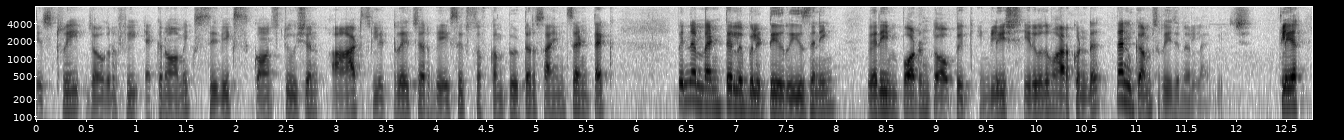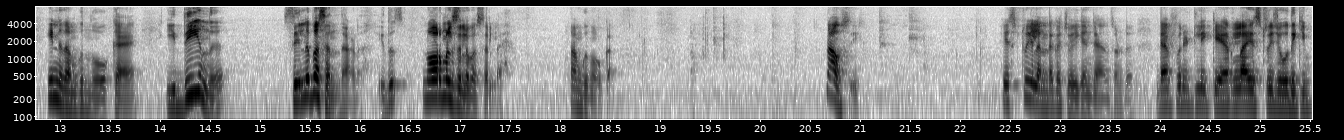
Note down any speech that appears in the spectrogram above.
history geography economics civics constitution arts literature basics of computer science and tech പിന്നെ mental ability reasoning very important topic English ഇരുപത് മാർക്കുണ്ട് then comes regional language clear ഇനി നമുക്ക് നോക്കാം ഇതിൽ നിന്ന് സിലബസ് എന്താണ്? ഇത് നോർമൽ സിലബസ് അല്ലേ? നമുക്ക് നോക്കാം. നൗ സി ഹിസ്റ്ററിയിൽ എന്തൊക്കെ ചോദിക്കാൻ ചാൻസ് ഉണ്ട്? ഡെഫിനറ്റ്ലി കേരള ഹിസ്റ്ററി ചോദിക്കും.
